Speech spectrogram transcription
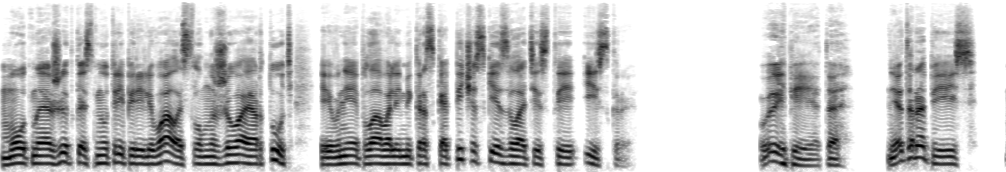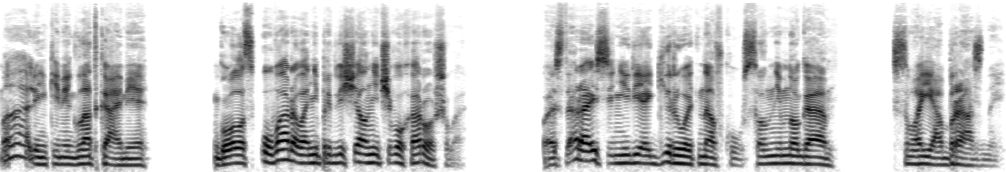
Мутная жидкость внутри переливалась, словно живая ртуть, и в ней плавали микроскопические золотистые искры. «Выпей это. Не торопись. Маленькими глотками», Голос Уварова не предвещал ничего хорошего. «Постарайся не реагировать на вкус, он немного своеобразный».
